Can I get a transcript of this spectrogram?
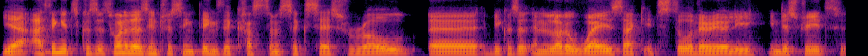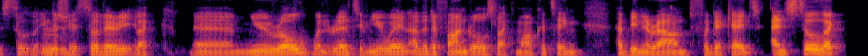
Yeah, I think it's because it's one of those interesting things, the customer success role, uh, because in a lot of ways, like it's still a very early industry. It's still the industry. Mm. It's still a very like um, new role, when relative new, when other defined roles like marketing have been around for decades, and still like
